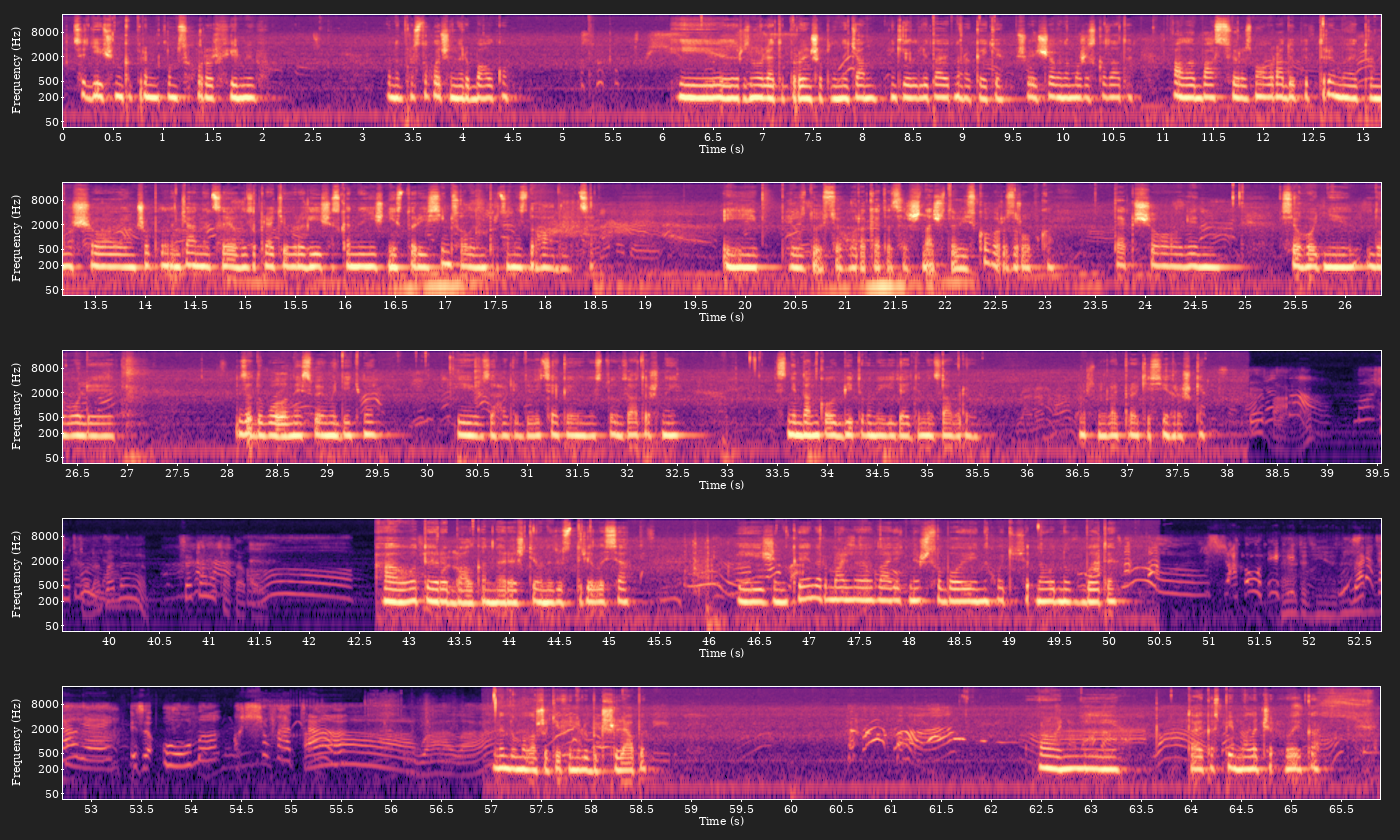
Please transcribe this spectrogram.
Це дівчинка прямиком з хорор-фільмів. Вона просто хоче на рибалку. І розмовляти про іншопланетян, які літають на ракеті. Що ще вона може сказати? Але Бас цю розмову радо підтримує, тому що іншопланетяни це його закляті вороги ще з канонічній історії Сімсу, але він про це не здогадується. І плюс до цього ракета це ж начебто військова розробка. Так що він сьогодні доволі задоволений своїми дітьми. І взагалі дивіться, який у нас тут затишний сніданку обід, вони їдять динозаврів. Розмовляють про якісь іграшки. А от і рибалка нарешті вони зустрілися. І жінки нормально ладять між собою і не хочуть одна одну вбити. Не думала, що Тіфані любить шляпи. О, ні. Тайка спіймала червика.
